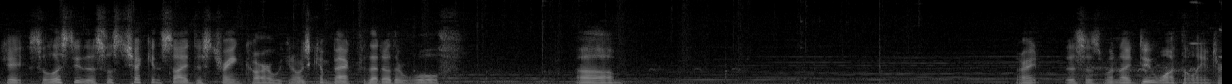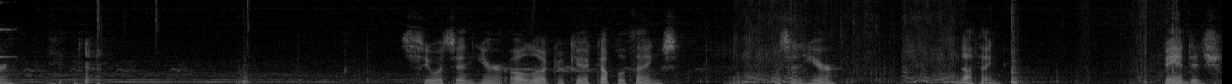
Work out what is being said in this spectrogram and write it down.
Okay, so let's do this. Let's check inside this train car. We can always come back for that other wolf. Um, Alright, this is when I do want the lantern. see what's in here. Oh look, okay, a couple of things. What's in here? Nothing. Bandage.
